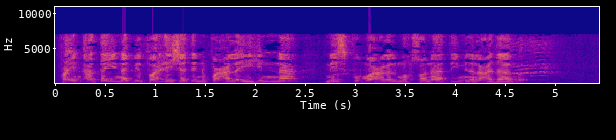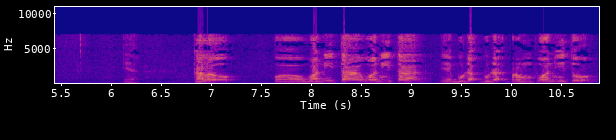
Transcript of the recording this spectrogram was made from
fa in atayna bi fahishatin fa alaihinna nisfu ma 'alal muhsanati. Ya. Kalau uh, wanita-wanita, ya budak-budak perempuan itu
